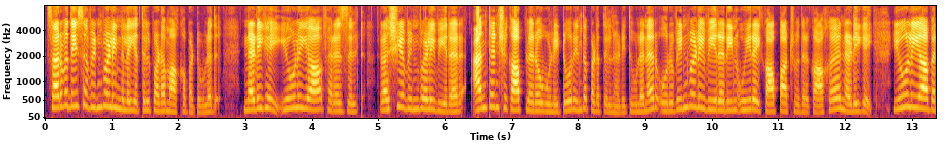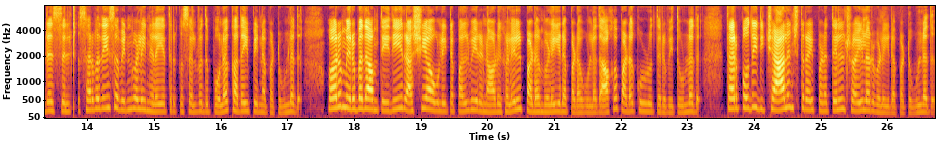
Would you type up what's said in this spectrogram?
சர்வதேச விண்வெளி நிலையத்தில் படமாக்கப்பட்டுள்ளது. நடிகை யூலியா ஃபெரசில்ட் ரஷ்ய விண்வெளி வீரர் ஆண்டன் ஷிகாப்லெரோ உள்ளிட்டோர் இந்த படத்தில் நடித்துள்ளனர். ஒரு விண்வெளி வீரரின் உயிரை காப்பாற்றுவதற்காக நடிகை யூலியா பெரசில்ட் சர்வதேச விண்வெளி நிலையத்திற்கு செல்வது போல கதை பின்னப்பட்டுள்ளது. வரும் இருபதாம் தேதி ரஷ்யா உள்ளிட்ட பல்வேறு நாடுகளில் படம் வெளியிடப்பட உள்ளதாக படக்குழு தெரிவித்துள்ளது. தற்போது தி சேலஞ்ச் திரைப்படத்தில் ட்ரெய்லர் வெளியிடப்பட்டுள்ளது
